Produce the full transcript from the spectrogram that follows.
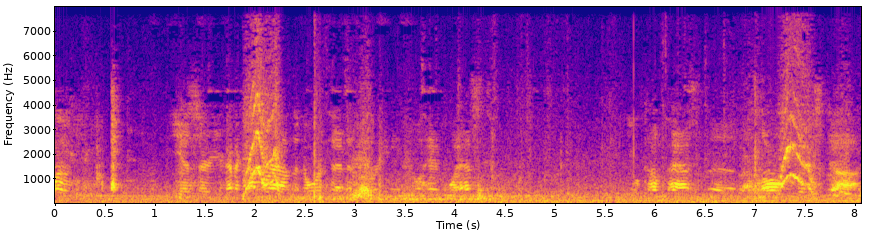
Yes, sir. You're going to come around the north end of the marina. You'll head west. You'll come past the long ditch dock,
